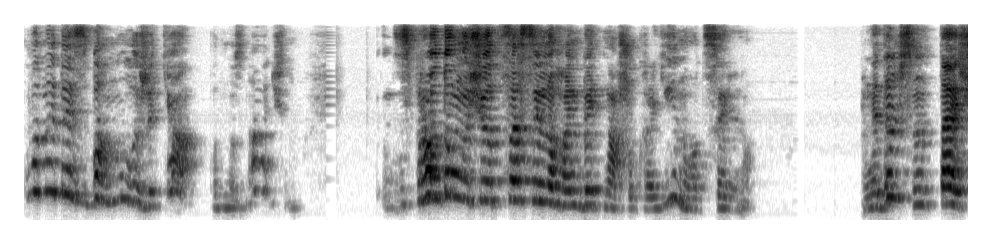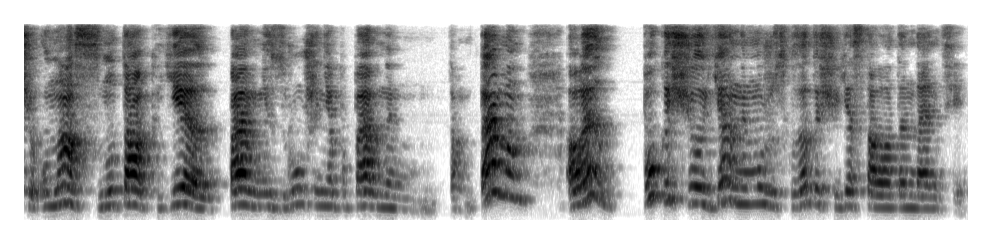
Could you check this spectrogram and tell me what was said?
вони десь збагнули життя однозначно. Справа в тому, що це сильно ганьбить нашу країну, от сильно. Не дивлячись на те, що у нас, ну так, є певні зрушення по певним там темам, але поки що я не можу сказати, що є стала тенденція.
